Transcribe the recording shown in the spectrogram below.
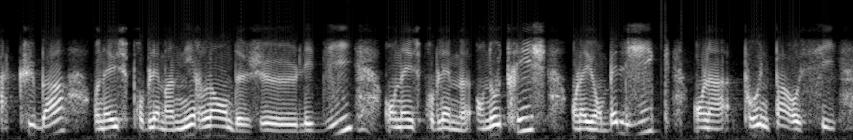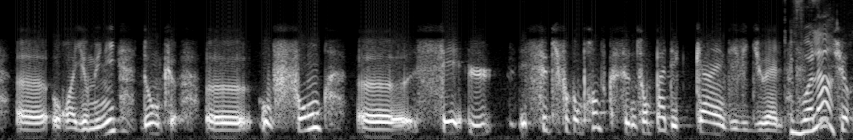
à Cuba. On a eu ce problème en Irlande, je l'ai dit. On a eu ce problème en Autriche, on l'a eu en Belgique, on l'a pour une part aussi euh, au Royaume-Uni. Donc, au fond, c'est ce qu'il faut comprendre, que ce ne sont pas des cas individuels. Voilà. Bien sûr,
